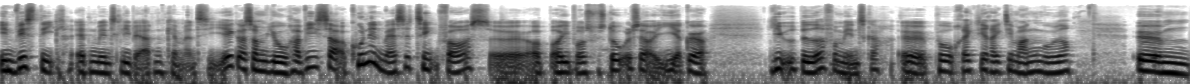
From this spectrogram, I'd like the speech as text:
en vis del af den menneskelige verden, kan man sige, ikke? og som jo har vist sig at kunne en masse ting for os, øh, og, og i vores forståelse, og i at gøre livet bedre for mennesker øh, på rigtig, rigtig mange måder. Øh,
